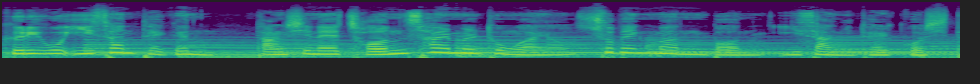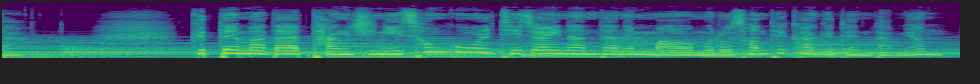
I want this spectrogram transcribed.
그리고 이 선택은 당신의 전 삶을 통하여 수백만 번 이상이 될 것이다. 그때마다 당신이 성공을 디자인한다는 마음으로 선택하게 된다면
